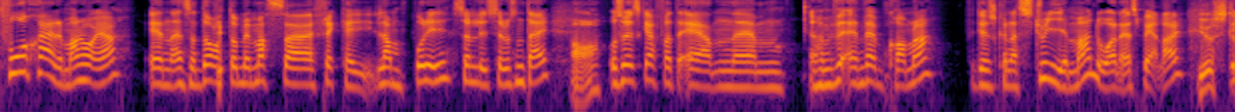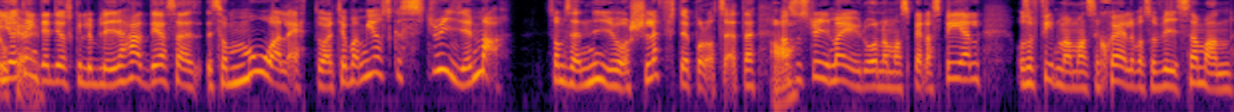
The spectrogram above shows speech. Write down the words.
två skärmar har jag. En, en sån dator med massa fräcka lampor i som lyser och sånt där. Ja. Och så har jag skaffat en, en webbkamera för att jag ska kunna streama då när jag spelar. Just, Jag okej. tänkte att jag skulle bli, hade jag så här, som mål ett år, att jag, bara, men jag ska streama. Som så här nyårslöfte på något sätt. Alltså streamar jag ju då när man spelar spel och så filmar man sig själv och så visar man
